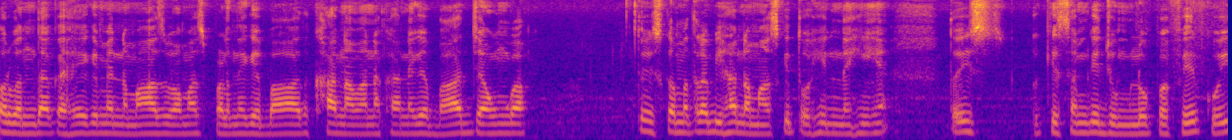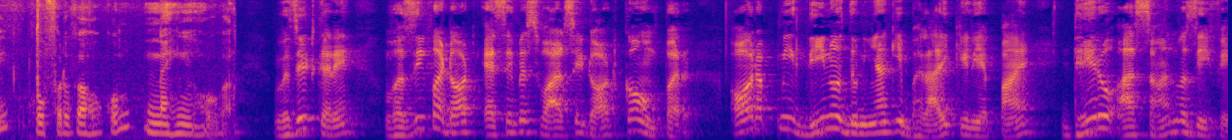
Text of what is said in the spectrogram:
और बंदा कहे कि मैं नमाज़ वमाज पढ़ने के बाद, खाना वाना खाने के बाद जाऊँगा। तो इसका मतलब यहाँ नमाज़ की तोहन नहीं है। तो इस किस्म के जुमलों पर फिर कोई कुफर का हुक्म नहीं होगा। विज़िट करें Wazifa dot S M S Warsi dot com पर और अपनी दीनों दुनिया की भलाई के लिए पाएँ ढेरों आसान वजीफ़े।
